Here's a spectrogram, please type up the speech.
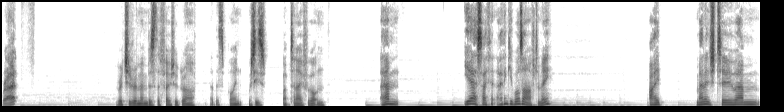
right? Richard remembers the photograph at this point, which he's up to now forgotten. Um. Yes, I think I think he was after me. I managed to um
